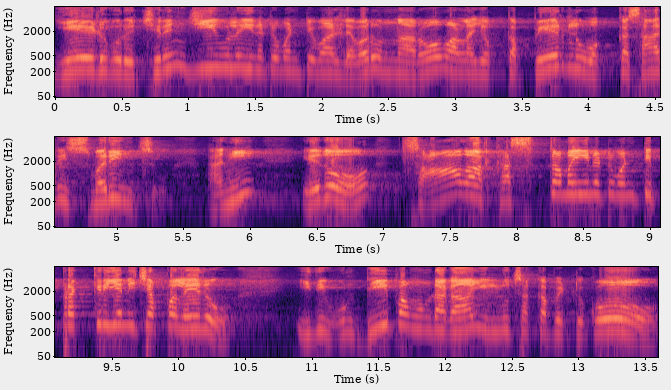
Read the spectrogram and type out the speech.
ఏడుగురు చిరంజీవులైనటువంటి వాళ్ళు ఎవరున్నారో వాళ్ళ యొక్క పేర్లు ఒక్కసారి స్మరించు. అని ఏదో చాలా కష్టమైనటువంటి ప్రక్రియని చెప్పలేదు. ఇది దీపం ఉండగా ఇల్లు చక్కపెట్టుకో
